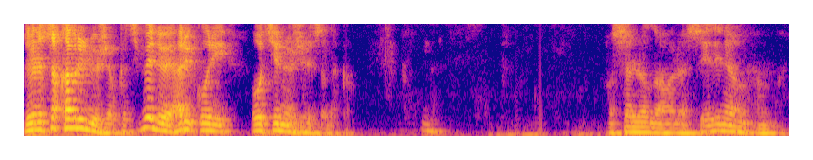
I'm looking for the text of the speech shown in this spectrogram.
درس قبر الوجه كتسبي دوي هاري كوري أو تسينو جري صدقه وصلى الله على سيدنا محمد.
